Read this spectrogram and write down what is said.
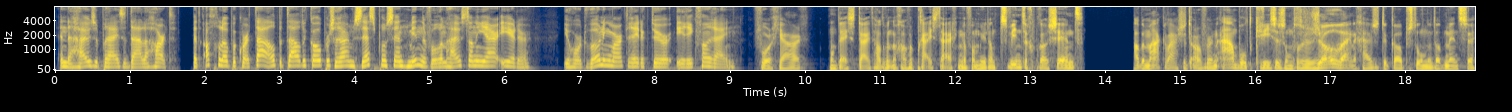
En de huizenprijzen dalen hard. Het afgelopen kwartaal betaalden kopers ruim 6% minder voor een huis dan een jaar eerder. Je hoort woningmarktredacteur Erik van Rijn. Vorig jaar rond deze tijd hadden we het nog over prijsstijgingen van meer dan 20%. Hadden makelaars het over een aanbodcrisis omdat er zo weinig huizen te koop stonden dat mensen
